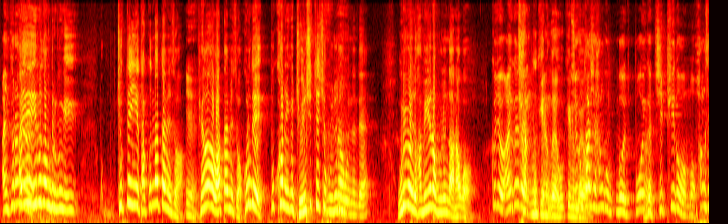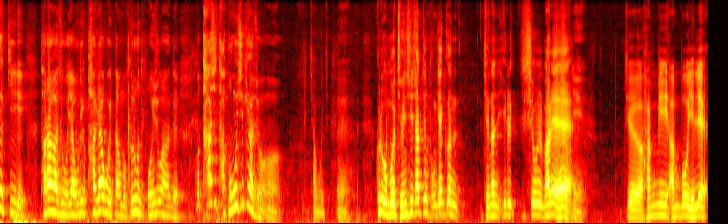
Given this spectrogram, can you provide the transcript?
아니 그러면 아니 이런 놈들은 그게 적대행위가 다 끝났다면서 예. 평화가 왔다면서 그런데 북한은 이거 전시태세 훈련하고 있는데 우리는 한미연합 훈련도 안 하고 그죠? 아니 그러니까 참 웃기는 거야 웃기는 지금 거야 다시 한국 뭐 보니까 GP도 뭐 황새끼 달아가지고 야 우리가 파괴하고 있다 뭐 그런 것도 보여주고 하는데 그거 다시 다 복원시켜야죠. 어. 참 웃- 예. 그리고 뭐 전시작전 통제권 지난 1월 10월 말에 예. 저 한미 안보 연례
